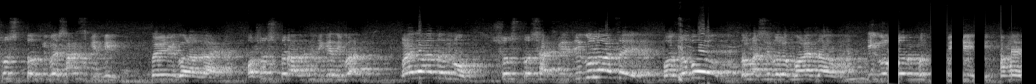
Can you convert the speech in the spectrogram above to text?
সুস্থ কীভাবে সংস্কৃতি তৈরি করা যায়, অসুস্থ রাজনীতিকে নিবাদ করে দেওয়ার জন্য সুস্থ সংস্কৃতি যেগুলো আছে যুবক, তোমরা সেগুলো করে যাও। এগুলোর প্রতি আমাদের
